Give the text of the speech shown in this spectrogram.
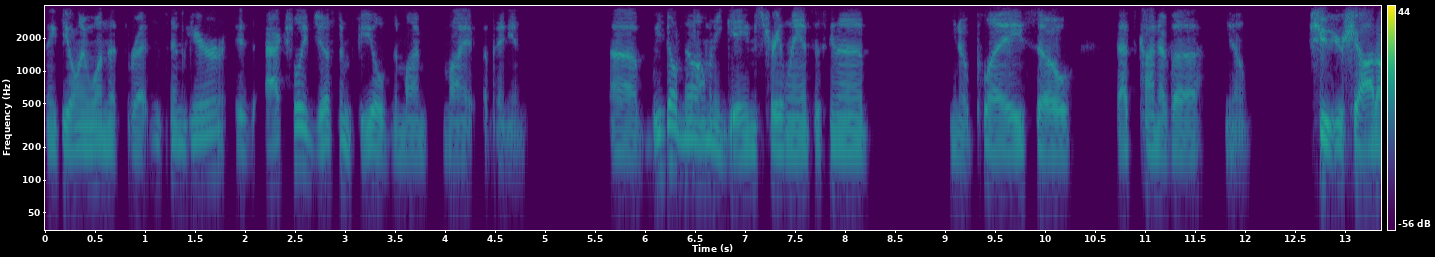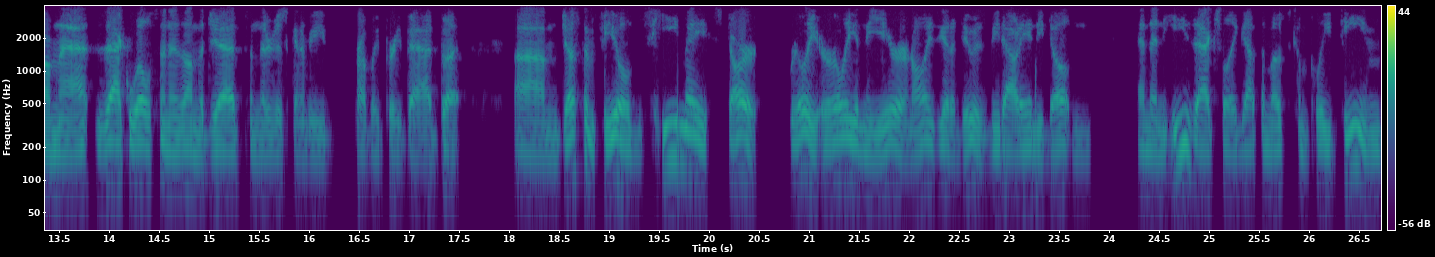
I think the only one that threatens him here is actually Justin Fields, in my my opinion. Uh, we don't know how many games Trey Lance is gonna, you know, play. So that's kind of a you know shoot your shot on that. Zach Wilson is on the Jets, and they're just gonna be probably pretty bad. But um, Justin Fields, he may start really early in the year, and all he's got to do is beat out Andy Dalton, and then he's actually got the most complete team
